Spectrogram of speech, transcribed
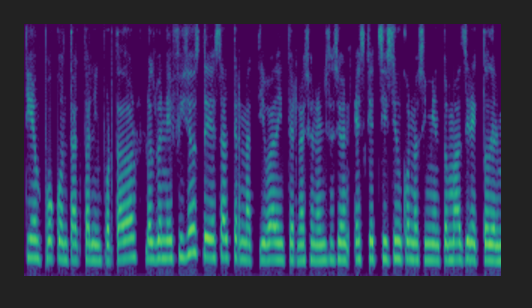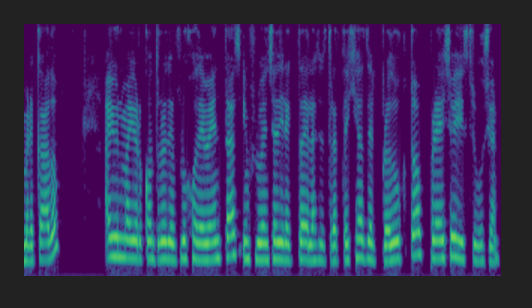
tiempo contacta al importador. Los beneficios de esta alternativa de internacionalización es que existe un conocimiento más directo del mercado, hay un mayor control del flujo de ventas, influencia directa de las estrategias del producto, precio y distribución.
